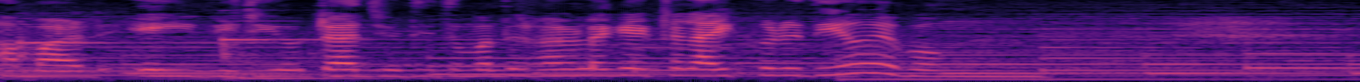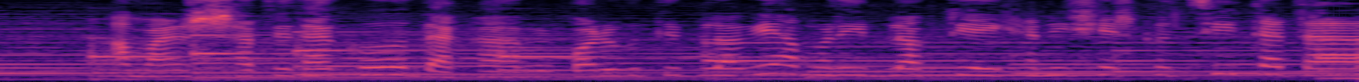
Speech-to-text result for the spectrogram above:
আমার এই ভিডিওটা যদি তোমাদের ভালো লাগে একটা লাইক করে দিও এবং আমার সাথে থাকো, দেখা হবে পরবর্তী ব্লগে আমার এই ব্লগটি এখানেই শেষ করছি। টাটা!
